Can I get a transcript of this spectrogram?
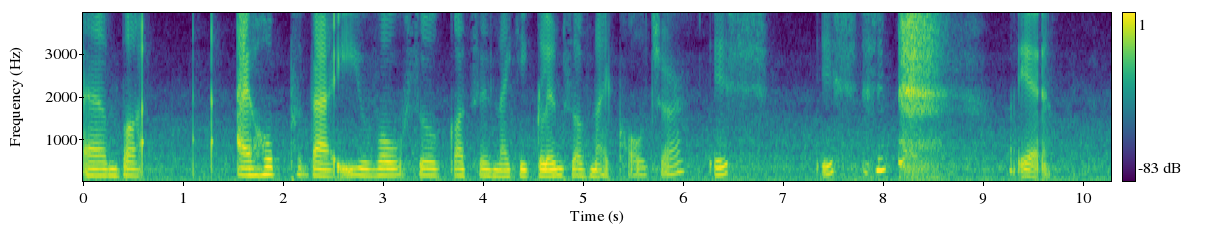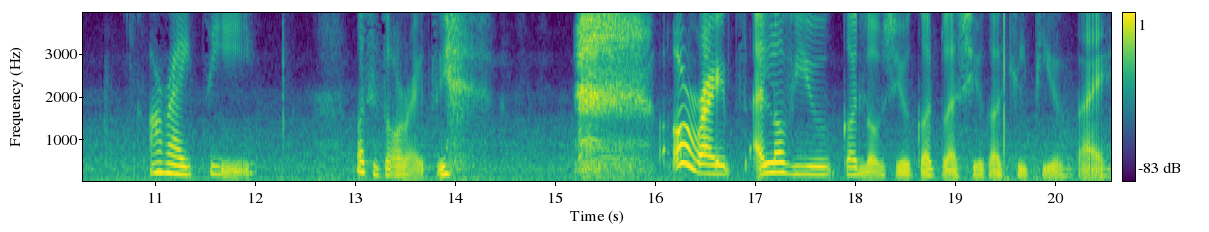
Um, but I hope that you've also gotten like a glimpse of my culture ish, ish. yeah. Alrighty. What is alrighty? All right. I love you. God loves you. God bless you. God keep you. Bye.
